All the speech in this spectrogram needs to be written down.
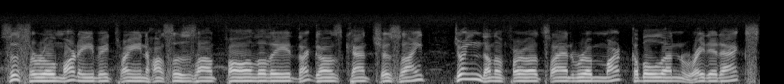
Cicero Marty between horses out for the lead. There goes Catch a Sight. Joined on the far outside, Remarkable and Rate It X.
